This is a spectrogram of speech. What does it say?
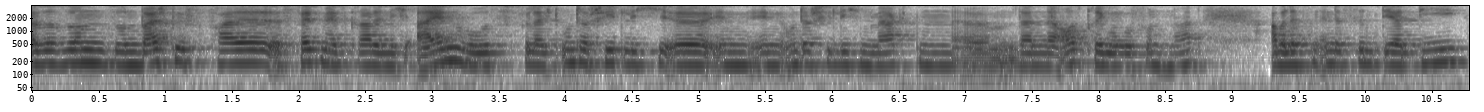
Also so ein, so ein Beispielfall fällt mir jetzt gerade nicht ein, wo es vielleicht unterschiedlich äh, in, in unterschiedlichen Märkten ähm, dann eine Ausprägung gefunden hat. Aber letzten Endes sind ja die,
